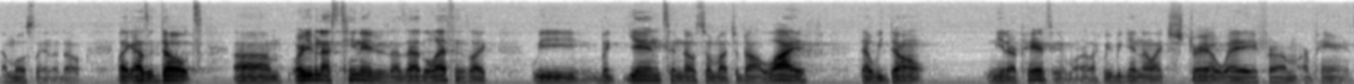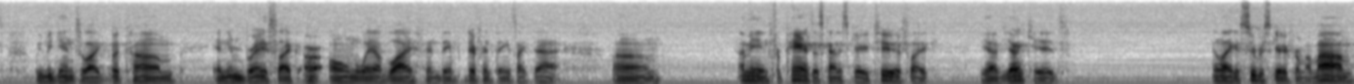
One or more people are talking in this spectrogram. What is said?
I'm mostly an adult. Like as adults, um, or even as teenagers, as adolescents, like we begin to know so much about life that we don't need our parents anymore. Like we begin to like stray away from our parents. We begin to like become and embrace like our own way of life and th- different things like that. Um, I mean, for parents, it's kind of scary too if like you have young kids, and like it's super scary for my mom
